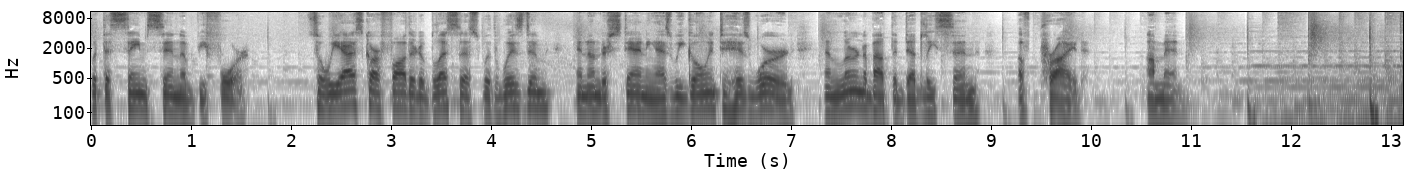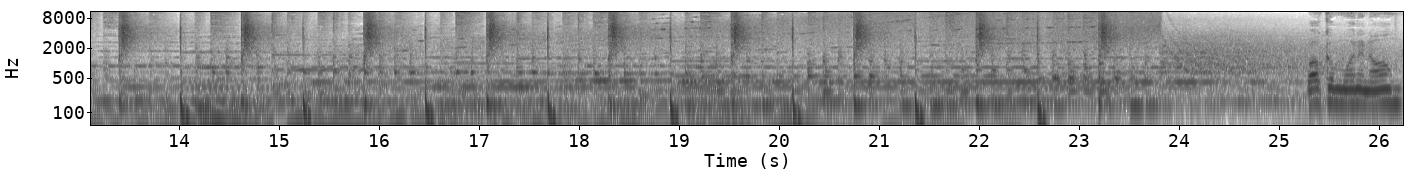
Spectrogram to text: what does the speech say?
with the same sin of before. So we ask our Father to bless us with wisdom and understanding as we go into His Word and learn about the deadly sin of pride. Amen. Welcome, one and all.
